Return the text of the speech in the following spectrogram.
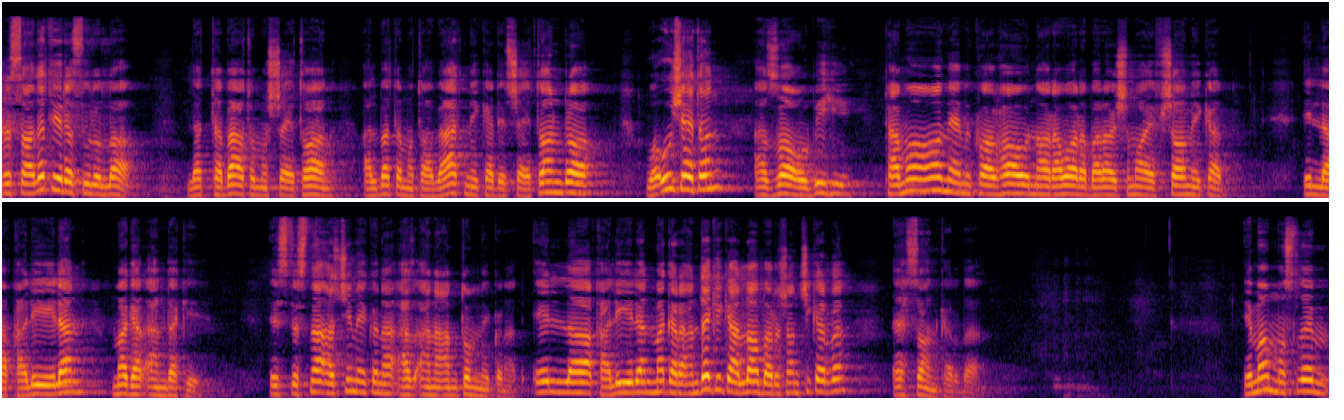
رسالت رسول الله. لتبعتم الشیطان البته متابعت میکردید شیطان را و أو شیطان ازاع به تمام این کارها و ناروا را برای شما افشا می‌کرد. الا قلیلا مگر اندکی. استثناء از چی می‌کنه؟ از انعمتم می‌کند. الا قلیلا مگر اندکی که الله برشان چی کرده؟ احسان کرده. امام مسلم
